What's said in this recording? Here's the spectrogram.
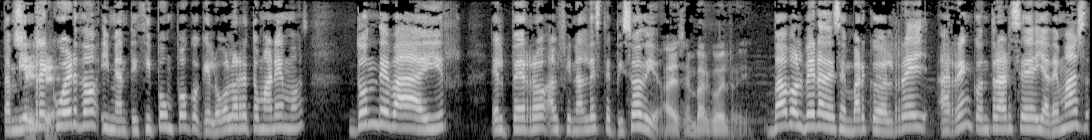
También Sí, sí. recuerdo, y me anticipo un poco, que luego lo retomaremos, dónde va a ir el perro al final de este episodio. A desembarco del rey. Va a volver a Desembarco del Rey, a reencontrarse y además,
